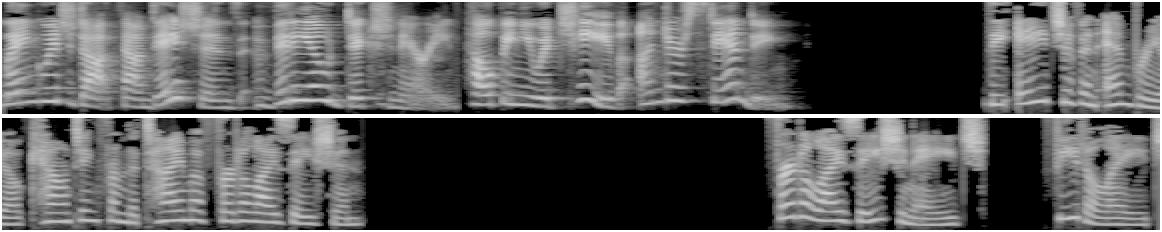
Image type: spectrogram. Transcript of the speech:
Language.Foundation's Video Dictionary, helping you achieve understanding. The age of an embryo counting from the time of fertilization. Fertilization age, fetal age.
